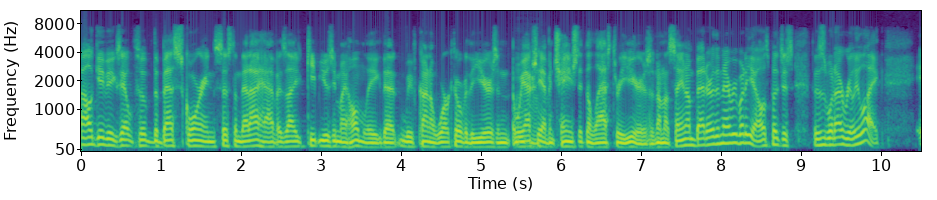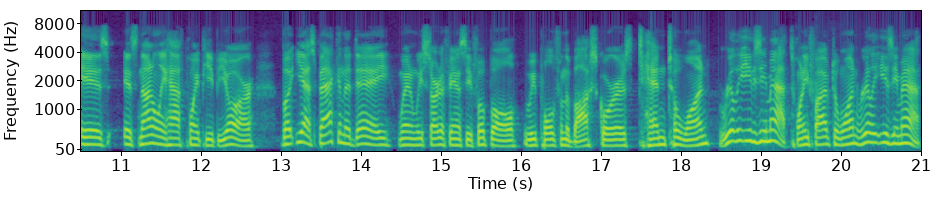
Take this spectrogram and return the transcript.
I'll give you examples of the best scoring system that I have as I keep using my home league that we've kind of worked over the years and we mm-hmm. actually haven't changed it the last three years. And I'm not saying I'm better than everybody else, but just this is what I really like is it's not only half point PPR, but yes, back in the day when we started fantasy football, we pulled from the box scores 10 to 1, really easy math, 25 to 1, really easy math.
